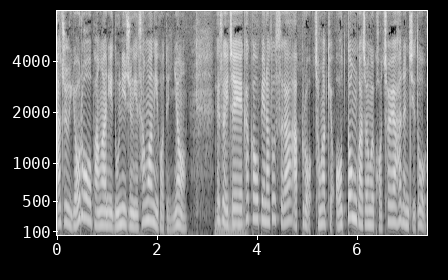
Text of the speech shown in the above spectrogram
아주 여러 방안이 논의 중인 상황이거든요. 그래서 이제 카카오페이나 소스가 앞으로 정확히 어떤 과정을 거쳐야 하는지도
